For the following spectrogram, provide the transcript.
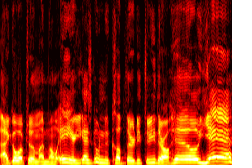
I go up to them. I'm like, "Hey, are you guys going to Club 33?" They're all, "Hell yeah!"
